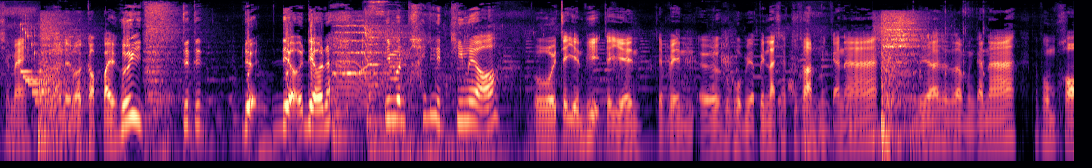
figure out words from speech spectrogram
ใช่ไหมเราเดี๋ยวเรากลับไปเฮ้ยเดี๋ยวเดี๋ยวเดี๋ยวเดี๋ยวนะนี่มันไพเรตคิงเลยเหรอโอ้ยใจเย็นพี่ใจเย็นจะเป็นเออคือผมอยากเป็นราชาทุสันเหมือนกันนะผมเป็นราชาทุสันเหมือนกันนะแต่ผมขอ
